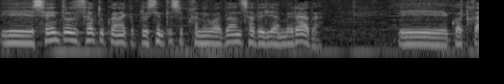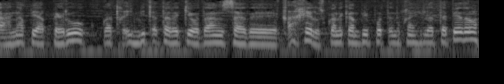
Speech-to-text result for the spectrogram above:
y centro de salto kanaka presenta se danza de llamerada eh, cuatro anapia Perú, cuatro invita a aquí danza de cajelos, cuando campi por tener Gilata Pedro,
